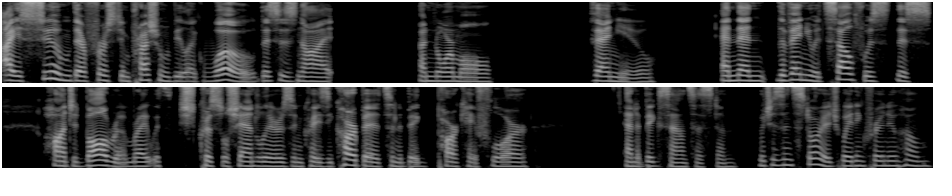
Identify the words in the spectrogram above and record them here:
I assume their first impression would be like, "Whoa, this is not a normal venue." And then the venue itself was this haunted ballroom, right, with crystal chandeliers and crazy carpets and a big parquet floor and a big sound system, which is in storage waiting for a new home.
